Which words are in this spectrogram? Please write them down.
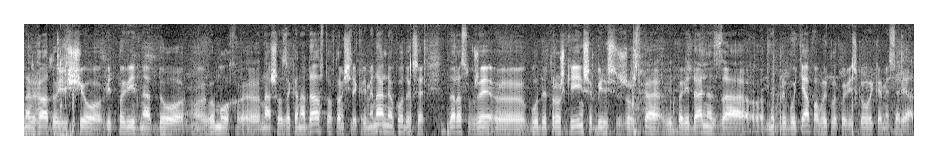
нагадую, що відповідно до е, вимог нашого законодавства, в тому числі кримінального кодексу, зараз вже буде трошки інша, більш жорстка відповідальність за неприбуття по виклику військовий комісаріат.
